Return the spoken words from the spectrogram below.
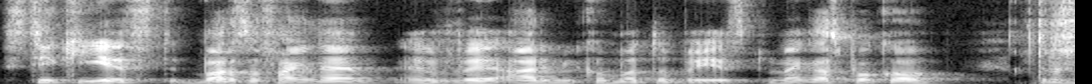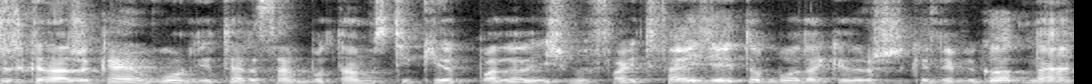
Sticky jest bardzo fajne, w armii kombatowej jest mega spoko. Troszeczkę narzekałem w World Eatersach, bo tam sticky odpalaliśmy w fight phase i to było takie troszeczkę niewygodne,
